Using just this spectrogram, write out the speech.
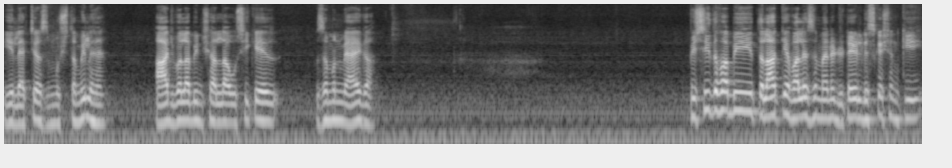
یہ لیکچرز مشتمل ہیں۔ آج والا بھی انشاءاللہ اسی کے ضمن میں آئے گا۔ پچھلی دفعہ بھی طلاق کے حوالے سے میں نے ڈیٹیل ڈسکشن کی۔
